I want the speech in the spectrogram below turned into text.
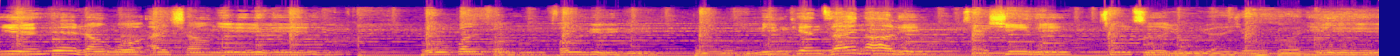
也让我爱上你，不管风风雨雨，不问明天在哪里，在心里从此永远有个你。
